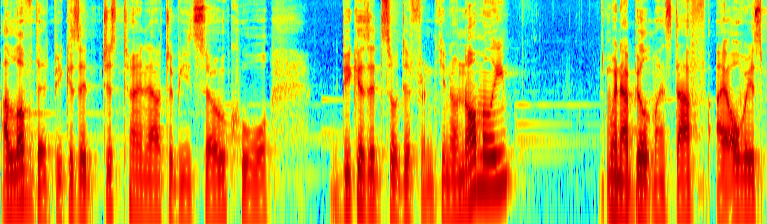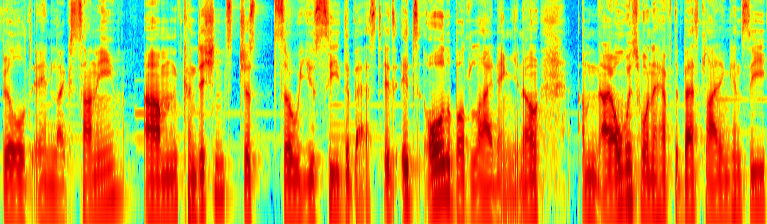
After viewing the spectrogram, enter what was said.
i loved it because it just turned out to be so cool because it's so different you know? Normally when I build my stuff, I always build in like sunny um, conditions just so you see the best. It's, it's all about lighting, you know. Um, I always want to have the best lighting can see.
